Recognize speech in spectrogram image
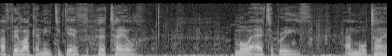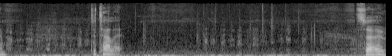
I feel like I need to give her tale more air to breathe and more time to tell it. So,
